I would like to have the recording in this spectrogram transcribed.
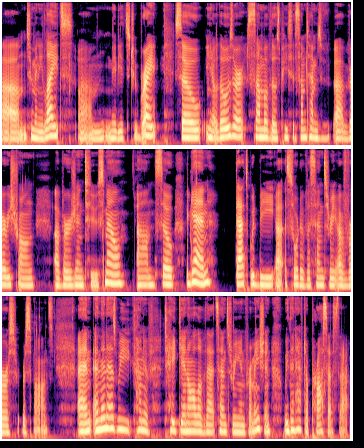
um, too many lights. Um, maybe it's too bright. So, you know, those are some of those pieces, sometimes uh, very strong aversion to smell. Um, so, again, that would be a, sort of a sensory averse response. And, and then as we kind of take in all of that sensory information, we then have to process that.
